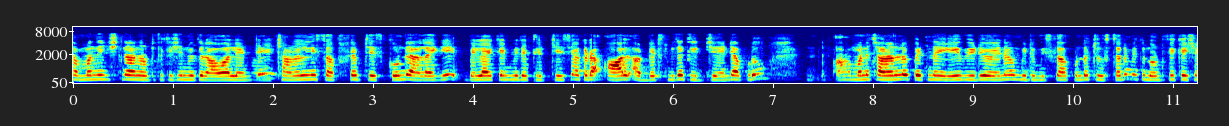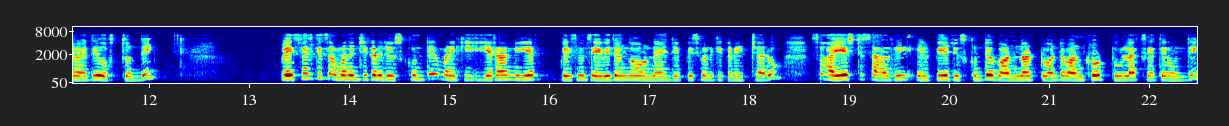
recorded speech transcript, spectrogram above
సంబంధించిన నోటిఫికేషన్ మీకు రావాలంటే ఛానల్ని సబ్స్క్రైబ్ చేసుకోండి. అలాగే బెల్ ఐకాన్ మీద క్లిక్ చేసి అక్కడ ఆల్ అప్డేట్స్ మీద క్లిక్ చేయండి. అప్పుడు మన ఛానల్లో పెట్టిన ఏ వీడియో అయినా మీరు మిస్ కాకుండా చూస్తారు. మీకు నోటిఫికేషన్ అనేది వస్తుంది. ప్లేస్మెంట్స్కి సంబంధించి ఇక్కడ చూసుకుంటే మనకి ఇయర్ ఆన్ ఇయర్ ప్లేస్మెంట్స్ ఏ విధంగా ఉన్నాయని చెప్పేసి మనకి ఇక్కడ ఇచ్చారు. సో హైయెస్ట్ సాలరీ ఎల్పిఏ చూసుకుంటే వన్ నాట్ టూ అంటే వన్ క్రోడ్ టూ ల్యాక్స్ అయితే ఉంది.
